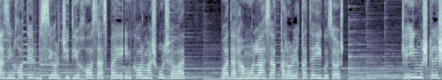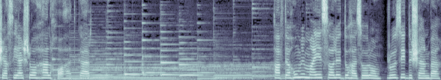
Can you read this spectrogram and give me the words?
از این خاطر بسیار جدی خواست از پی این کار مشغول شود و در همان لحظه قرار قطعی گذاشت که این مشکل شخصیش را حل خواهد کرد. هفدهم می سال 2000 روز دوشنبه.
